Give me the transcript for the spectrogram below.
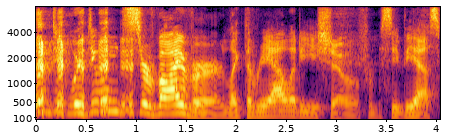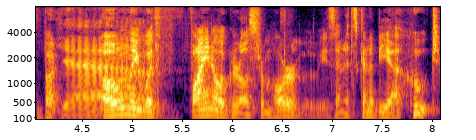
we're, do, we're doing Survivor, like the reality show from CBS, but Yeah. only with final girls from horror movies, and it's going to be a hoot.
